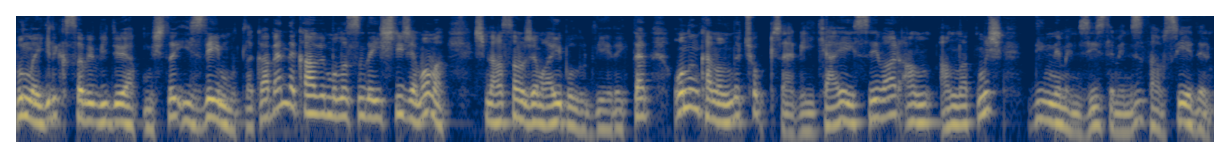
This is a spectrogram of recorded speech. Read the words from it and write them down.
bununla ilgili kısa bir video yapmıştı. İzleyin mutlaka. Ben de kahve molasında işleyeceğim ama şimdi Hasan Hocam ayıp olur diyerekten onun kanalında çok güzel bir hikayesi var. An, anlatmış. Dinlemenizi, izlemenizi tavsiye ederim.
